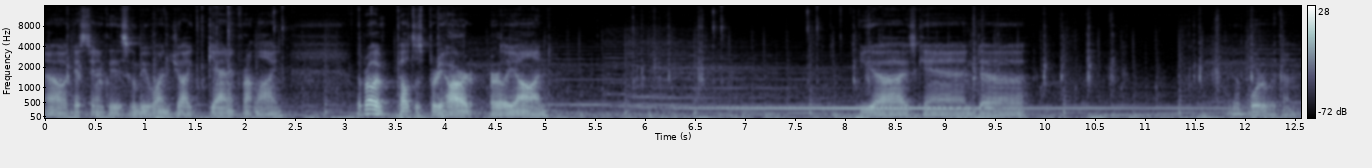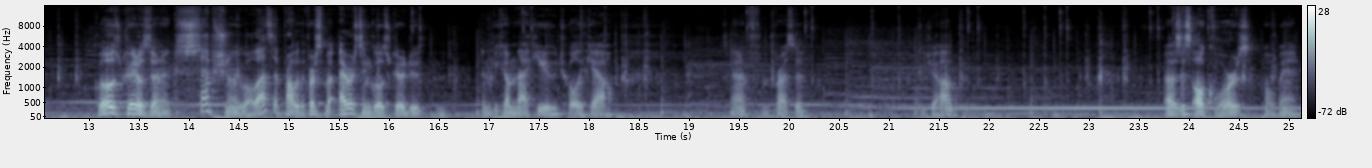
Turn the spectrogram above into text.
Oh, I guess technically this is going to be one gigantic front line. They'll probably pelt us pretty hard early on. You guys can uh, no border with them. Glow's Cradle's done exceptionally well. That's probably the first time I've ever seen Glow's Cradle do and become that huge. Holy cow. It's kind of impressive. Good job. Oh, is this all cores? Oh, man.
